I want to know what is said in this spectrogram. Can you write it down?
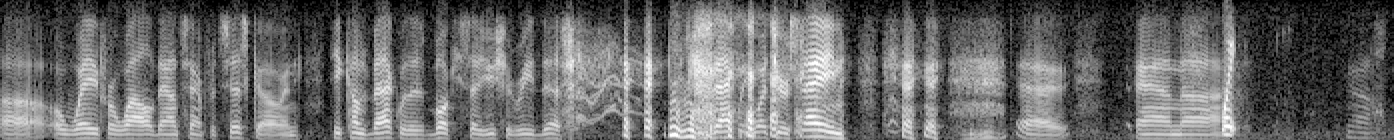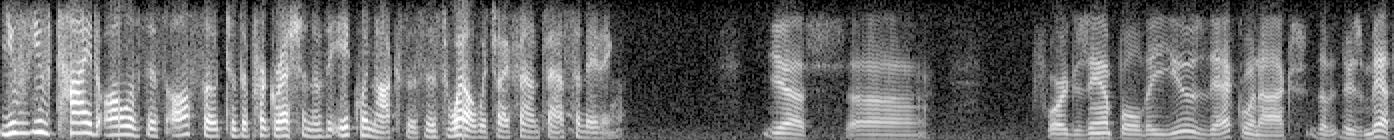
uh, away for a while down San Francisco, and he comes back with his book. He says, "You should read this." exactly what you're saying. uh, and uh, wait, You've you've tied all of this also to the progression of the equinoxes as well, which I found fascinating. Yes, uh, for example, they use the equinox. The, there's myths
